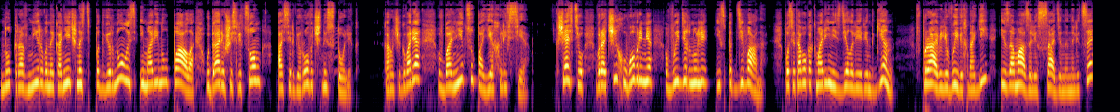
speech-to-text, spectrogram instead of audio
Но травмированная конечность подвернулась, и Марина упала, ударившись лицом о сервировочный столик. Короче говоря, в больницу поехали все. К счастью, врачиху вовремя выдернули из-под дивана. После того, как Марине сделали рентген, вправили вывих ноги и замазали ссадины на лице,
